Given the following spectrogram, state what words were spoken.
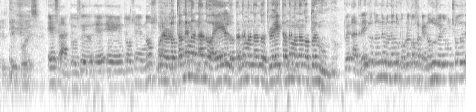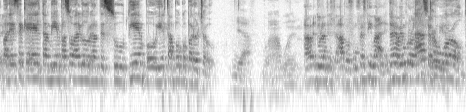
el tipo ese. Exacto, o sea, eh, eh, entonces no sé. Bueno, lo están demandando a él, lo están demandando a Drake, están demandando a todo el mundo. Pero a Drake lo están demandando por una cosa que no sucedió en un show de Drake. Parece que él también pasó algo durante su tiempo y él tampoco paró el show. Ya. Ah, bueno. Ah, durante el, ah, pues fue un festival. Entonces había un problema Astro. World,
